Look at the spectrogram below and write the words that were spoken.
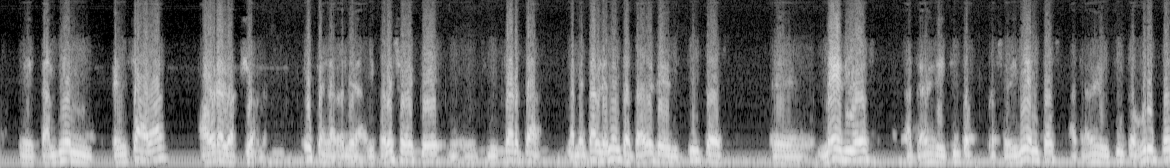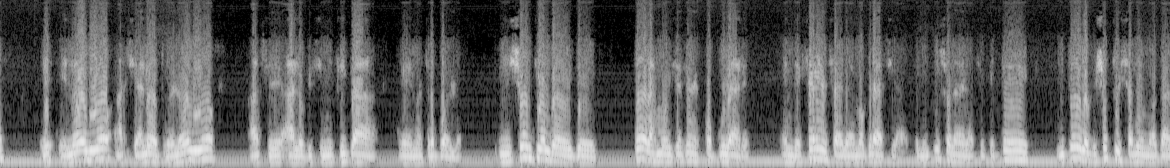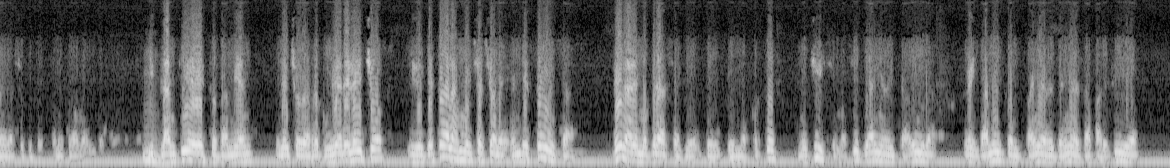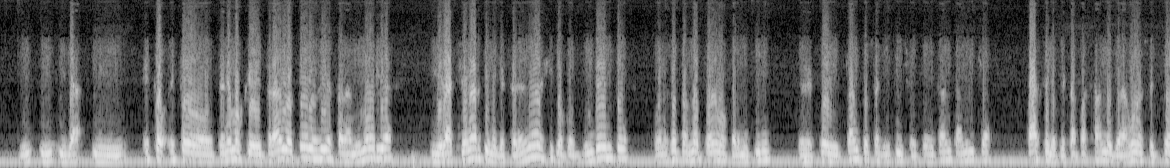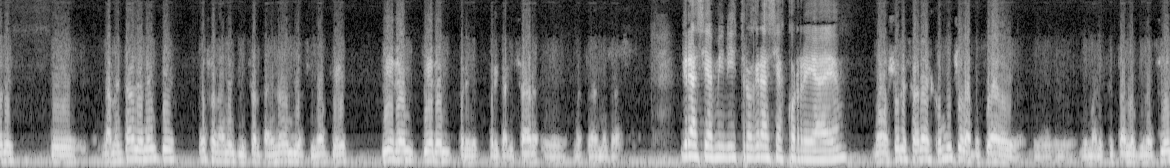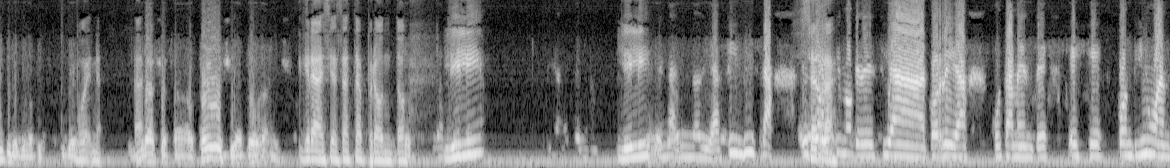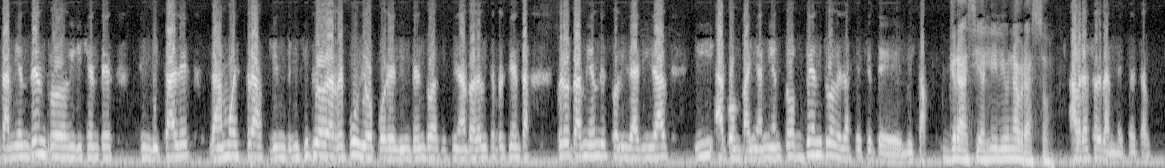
también pensaba, ahora lo acciona. Esta es la realidad y por eso es que eh, se inserta lamentablemente a través de distintos eh, medios, a través de distintos procedimientos, a través de distintos grupos, eh, el odio hacia el otro, el odio hacia a lo que significa nuestro pueblo. Y yo entiendo que todas las movilizaciones populares en defensa de la democracia, incluso la de la CGT y todo lo que yo estoy saliendo acá de la CGT en este momento. Y mm. planteé esto también el hecho de repudiar el hecho y de que todas las movilizaciones en defensa de la democracia, que, nos costó muchísimo, siete años de dictadura, 30.000 compañeros detenidos desaparecidos, y, y, la, y esto, esto tenemos que traerlo todos los días a la memoria y el accionar tiene que ser enérgico, contundente, porque nosotros no podemos permitir que después de tantos sacrificios, después de tanta lucha, pase lo que está pasando con algunos sectores que lamentablemente no solamente insertan el odio, sino que quieren, quieren precarizar eh, nuestra democracia. Gracias, ministro. Gracias, Correa. ¿eh? No, yo les agradezco mucho la posibilidad de, manifestar lo que uno siente y lo que uno piensa. Bueno. Ah. Gracias a ustedes y a todas. Gracias, hasta pronto. Lili. Lili. lindo día. Sí, Lisa, lo último que decía Correa justamente es que continúan también dentro de los dirigentes sindicales las muestras en principio de repudio por el intento de asesinato a la vicepresidenta, pero también de solidaridad y acompañamiento dentro de la CGT, Lisa. Gracias, Lili, un abrazo. Abrazo grande, chao, chao.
